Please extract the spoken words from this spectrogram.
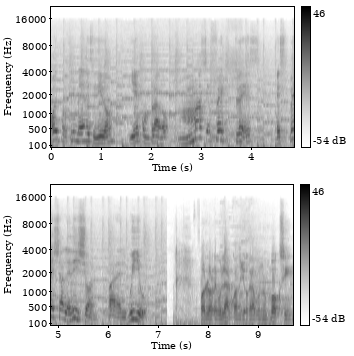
Hoy por fin me he decidido y he comprado Mass Effect 3 Special Edition para el Wii U. Por lo regular, cuando yo grabo un unboxing,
